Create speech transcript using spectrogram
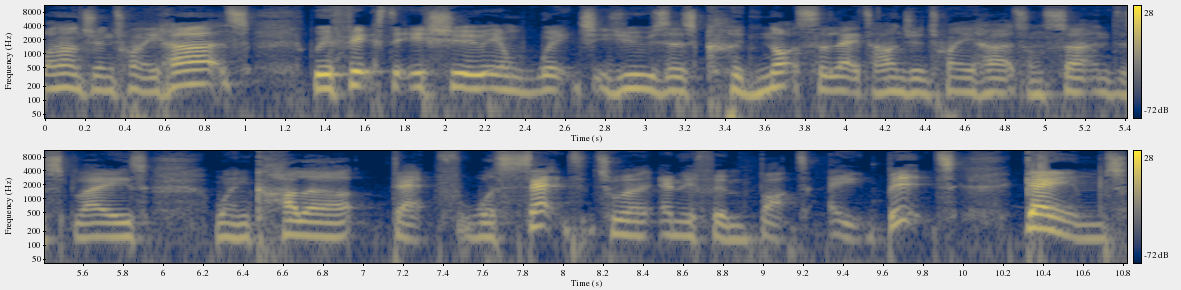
120 hertz. We fixed the issue in which users could not select 120 hertz on certain displays when color depth was set to anything but 8 bit. Games.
